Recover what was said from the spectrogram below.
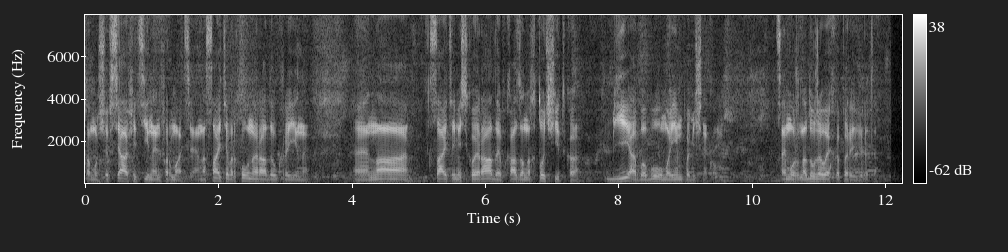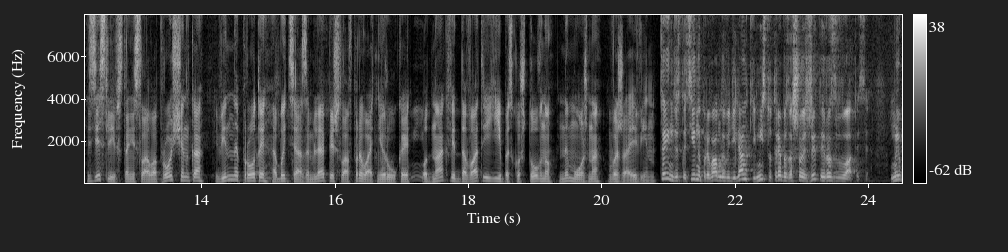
тому що вся офіційна інформація на сайті Верховної Ради України, е, на сайті міської ради вказано, хто чітко є або був моїм помічником. Це можна дуже легко перевірити. Зі слів Станіслава Прощенка, він не проти, аби ця земля пішла в приватні руки. Однак віддавати її безкоштовно не можна, вважає він. Це інвестиційно привабливі ділянки, місту треба за щось жити і розвиватися. Ми,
